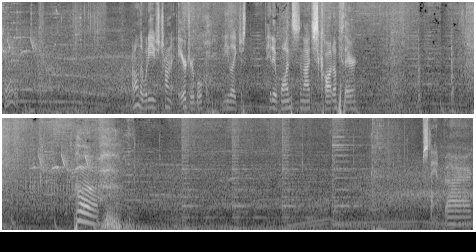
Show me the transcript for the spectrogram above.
Okay. I don't know what he was trying to air dribble. He like just hit it once, and I just caught up there. Stand back.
